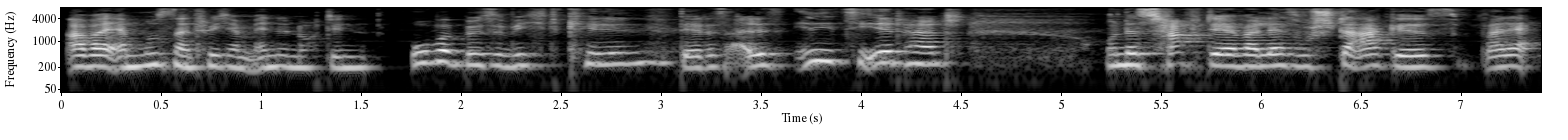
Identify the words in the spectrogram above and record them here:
aber er muss natürlich am Ende noch den Oberbösewicht killen, der das alles initiiert hat. Und das schafft er, weil er so stark ist, weil er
